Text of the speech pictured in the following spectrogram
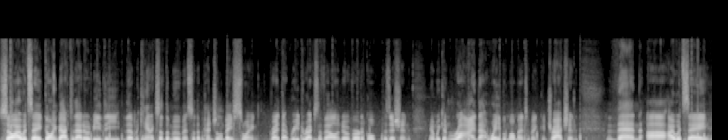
So I would say going back to that, it would be the the mechanics of the movement, so the pendulum-based swing, right, that redirects the vel into a vertical position, and we can ride that wave of momentum and contraction. Then uh, I would say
